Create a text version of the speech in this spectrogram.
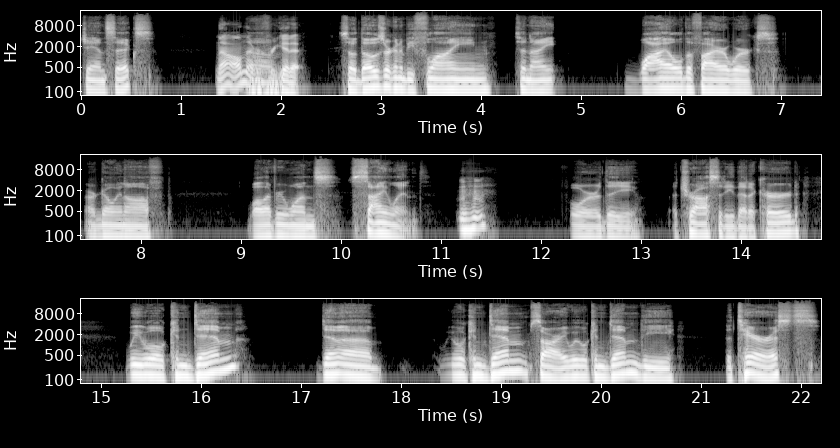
Jan 6. No, I'll never Um, forget it. So those are going to be flying tonight while the fireworks are going off, while everyone's silent Mm-hmm. for the atrocity that occurred. We will condemn, de- uh, we will condemn. Sorry, we will condemn the the terrorists,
